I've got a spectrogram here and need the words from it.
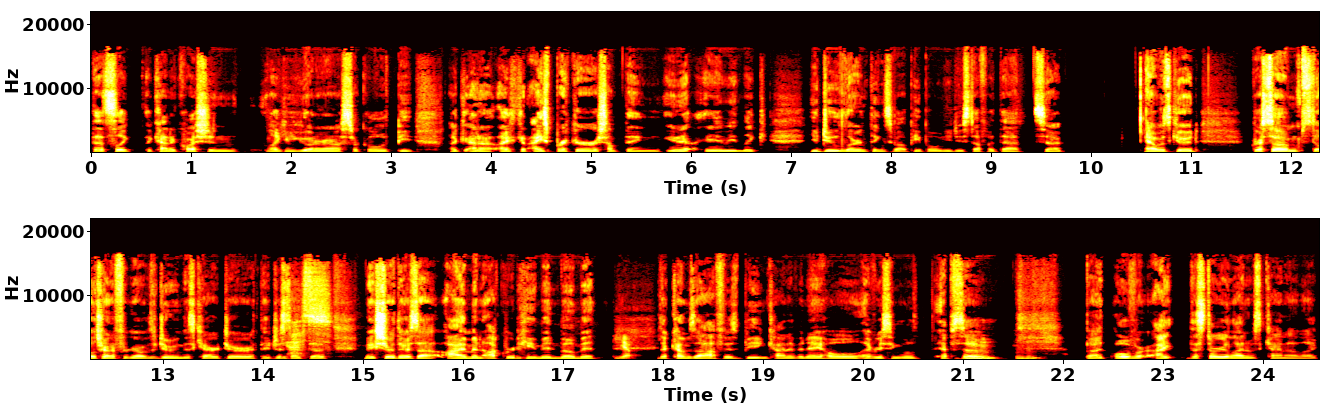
that's like the kind of question like if you going around a circle with pe like at a like an icebreaker or something you know i mean? Like you do learn things about people when you do stuff like that so that was good grissom still trying to figure out what they're doing with this character. They just like to make sure there's a i'm an awkward human moment Yep. that comes off as being kind of an a-hole every single episode. Mhm, mhm. but over i the storyline was kind of like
